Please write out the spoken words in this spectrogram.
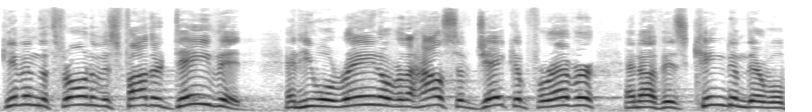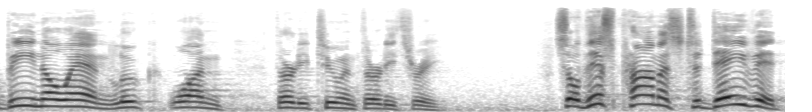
Give him the throne of his father David, and he will reign over the house of Jacob forever, and of his kingdom there will be no end. Luke 1 32 and 33. So, this promise to David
